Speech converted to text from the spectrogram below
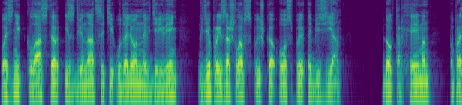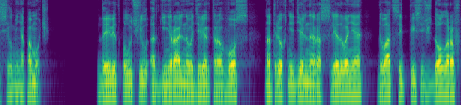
возник кластер из 12 удаленных деревень, где произошла вспышка оспы обезьян. Доктор Хейман попросил меня помочь. Дэвид получил от генерального директора ВОЗ на трехнедельное расследование 20 тысяч долларов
